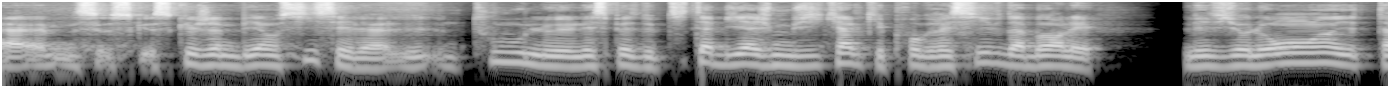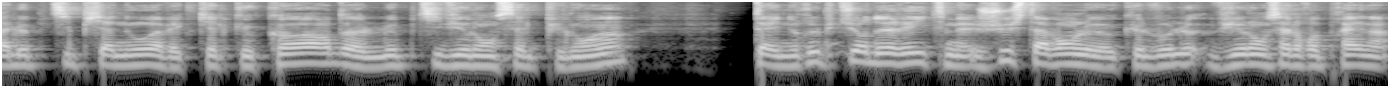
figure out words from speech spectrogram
Euh, ce, que- j'aime bien aussi, c'est tout le- l'espèce de petit habillage musical qui est progressif. D'abord, les, les violons, t'as le petit piano avec quelques cordes, le petit violoncelle plus loin. T'as une rupture de rythme juste avant le, que le violoncelle reprenne.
